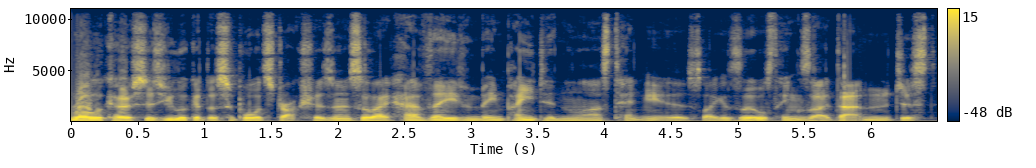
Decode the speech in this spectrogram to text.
roller coasters, you look at the support structures, and it's like, have they even been painted in the last ten years? Like it's little things like that, and it just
